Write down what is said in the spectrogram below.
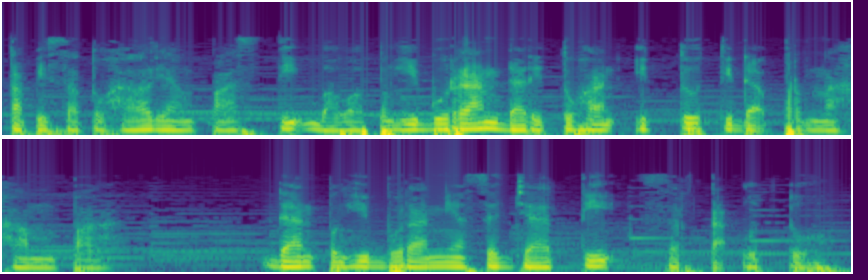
Tapi satu hal yang pasti bahwa penghiburan dari Tuhan itu tidak pernah hampa dan penghiburannya sejati serta utuh.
